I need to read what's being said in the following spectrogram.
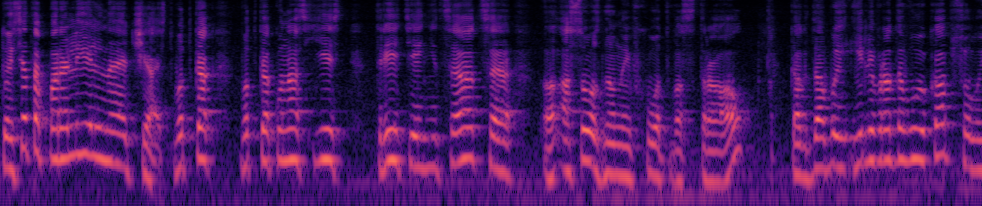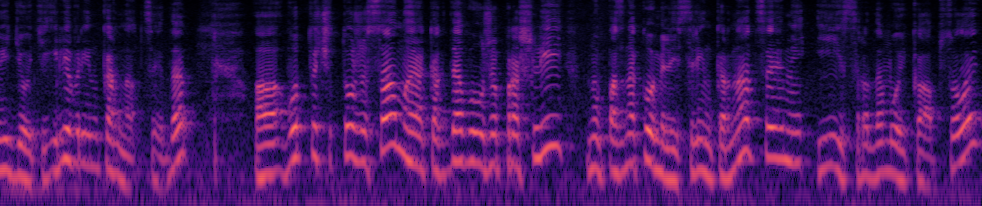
то есть это параллельная часть. Вот как, вот как у нас есть третья инициация, э, осознанный вход в астрал, когда вы или в родовую капсулу идете, или в реинкарнации, да? А вот то, же самое, когда вы уже прошли, ну, познакомились с реинкарнациями и с родовой капсулой,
